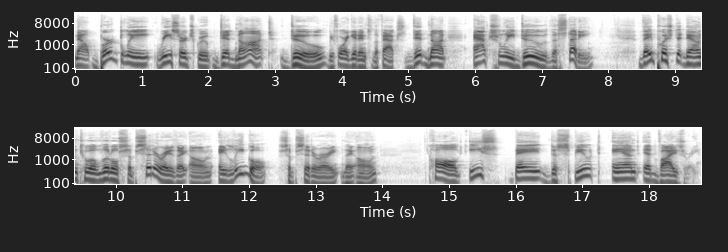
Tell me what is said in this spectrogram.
Now, Berkeley Research Group did not do, before I get into the facts, did not actually do the study. They pushed it down to a little subsidiary they own, a legal subsidiary they own, called East Bay Dispute and Advisory.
